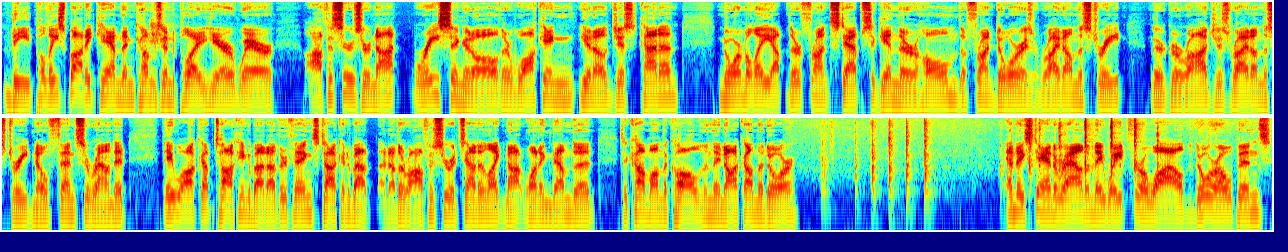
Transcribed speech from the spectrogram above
The police body cam then comes into play here where officers are not racing at all. They're walking, you know, just kind of normally up their front steps. Again, their home, the front door is right on the street. Their garage is right on the street, no fence around it. They walk up talking about other things, talking about another officer, it sounded like not wanting them to, to come on the call, and then they knock on the door. And they stand around and they wait for a while. The door opens.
